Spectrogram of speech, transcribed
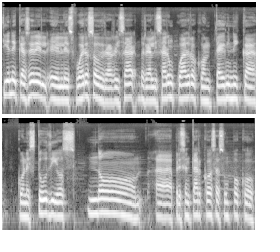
tiene que hacer el, el esfuerzo de realizar, de realizar un cuadro con técnica, con estudios, no a presentar cosas un poco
